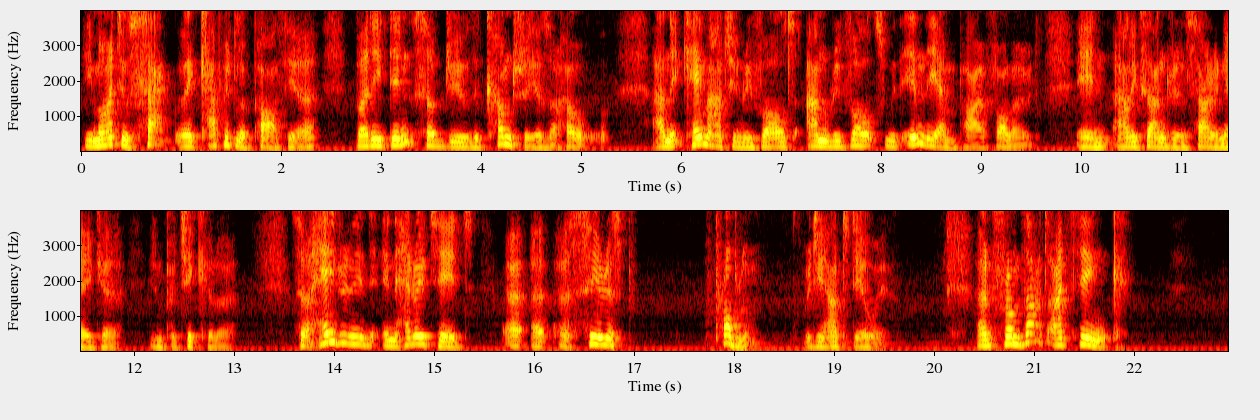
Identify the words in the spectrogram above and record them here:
He might have sacked the capital of Parthia, but he didn't subdue the country as a whole and it came out in revolt, and revolts within the empire followed, in Alexandria and Cyrenaica in particular. So Hadrian inherited a, a, a serious problem which he had to deal with. And from that, I think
